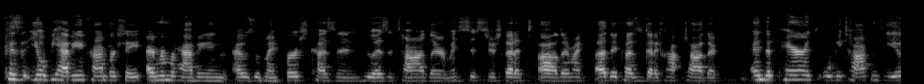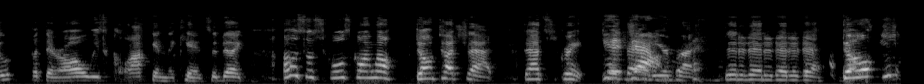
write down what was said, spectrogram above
because you'll be having a conversation. I remember having, I was with my first cousin who has a toddler. My sister's got a toddler. My other cousin's got a toddler. And the parents will be talking to you, but they're always clocking the kids. So they'd be like, oh, so school's going well. Don't touch that. That's great. Get that out of your butt. Da, da, da, da, da, da. Don't eat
